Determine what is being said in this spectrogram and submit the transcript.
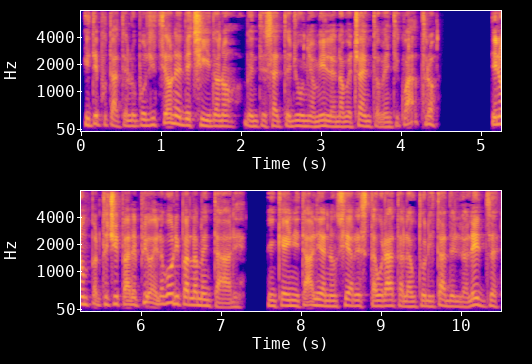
I deputati all'opposizione decidono, 27 giugno 1924, di non partecipare più ai lavori parlamentari, finché in Italia non sia restaurata l'autorità della legge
